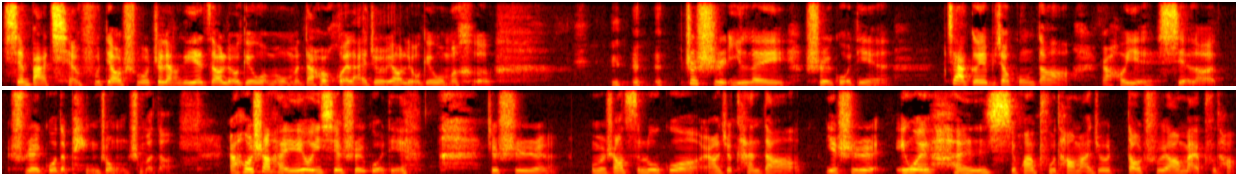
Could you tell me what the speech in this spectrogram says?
先把钱付掉，说这两个椰子要留给我们，我们待会儿回来就要留给我们喝。这是一类水果店，价格也比较公道，然后也写了水果的品种什么的。然后上海也有一些水果店，就是我们上次路过，然后就看到。也是因为很喜欢葡萄嘛，就到处要买葡萄，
